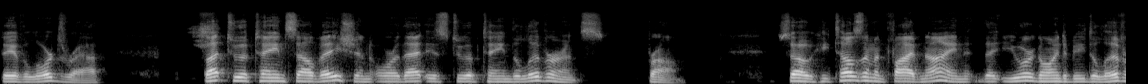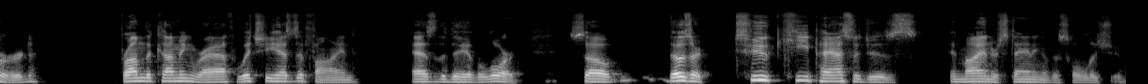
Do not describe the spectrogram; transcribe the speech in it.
day of the Lord's wrath, but to obtain salvation, or that is to obtain deliverance from. So he tells them in 5 9 that you are going to be delivered from the coming wrath, which he has defined as the day of the Lord. So those are two key passages in my understanding of this whole issue.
